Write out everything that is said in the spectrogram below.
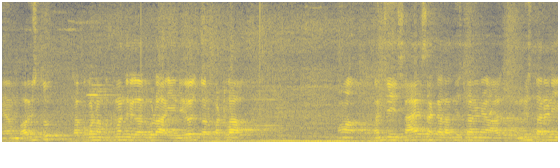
మేము భావిస్తూ తప్పకుండా ముఖ్యమంత్రి గారు కూడా ఈ నియోజకవర్గం పట్ల మంచి సహాయ సహకారాలు అందిస్తారని అందిస్తారని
